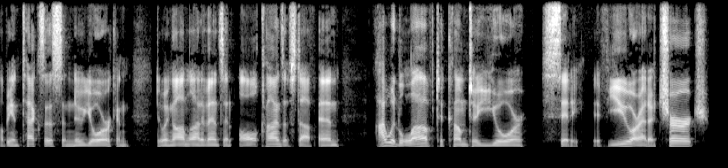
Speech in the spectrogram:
I'll be in Texas and New York and doing online events and all kinds of stuff. And I would love to come to your city. If you are at a church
